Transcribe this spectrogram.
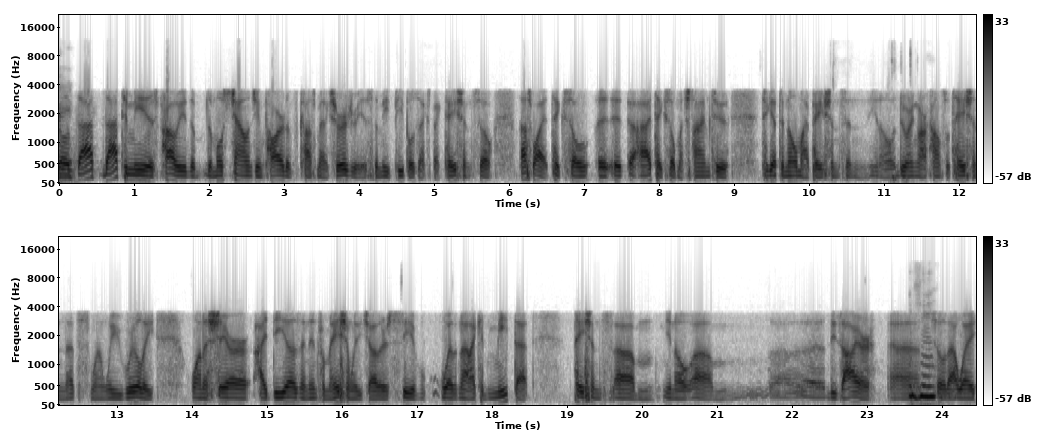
So that that to me is probably the the most challenging part of cosmetic surgery is to meet people's expectations. So that's why it takes so it, it, I take so much time to to get to know my patients, and you know during our consultation, that's when we really want to share ideas and information with each other, to see if, whether or not I can meet that patient's um, you know um, uh, desire. Uh, So that way,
